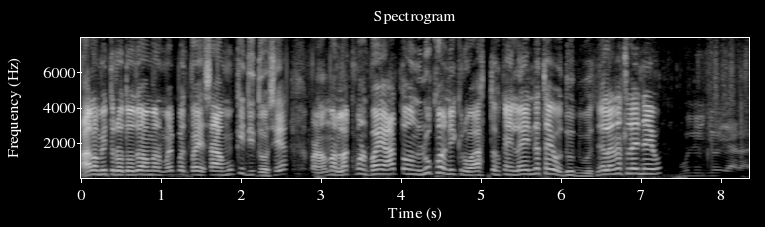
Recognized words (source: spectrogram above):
હાલો મિત્રો તો જો અમારા મૈપતભાઈ શા મૂકી દીધો છે પણ અમારા લક્ષ્મણભાઈ આ તો લુખો નીકળ્યો આ તો કઈ લઈ નથી આવ્યો દૂધ બૂધ. એટલે નથી લઈને આવ્યો? ભૂલી ગયો યાર આ.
